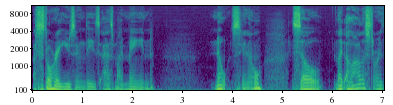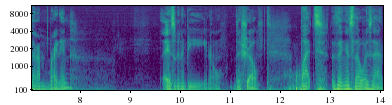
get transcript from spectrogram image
a story using these as my main notes, you know? So, like, a lot of the stories that I'm writing is going to be, you know, the show. But the thing is, though, is that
